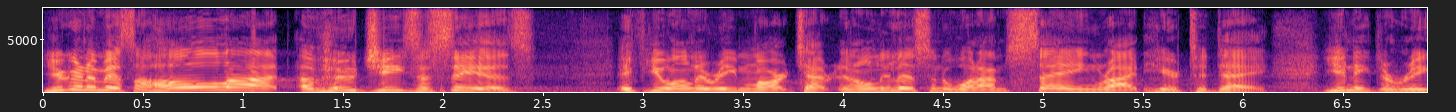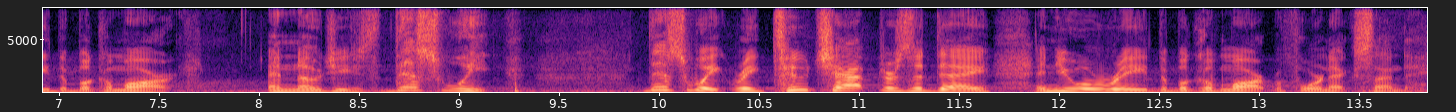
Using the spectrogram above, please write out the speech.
You're going to miss a whole lot of who Jesus is if you only read Mark chapter and only listen to what I'm saying right here today. You need to read the book of Mark and know Jesus. This week, this week, read two chapters a day and you will read the book of Mark before next Sunday.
